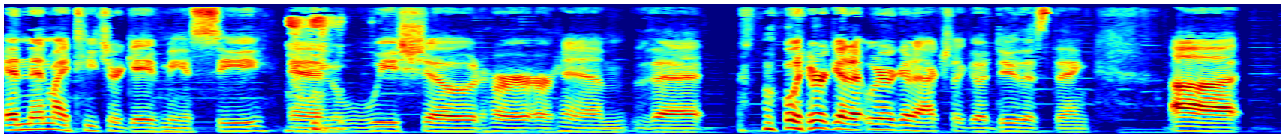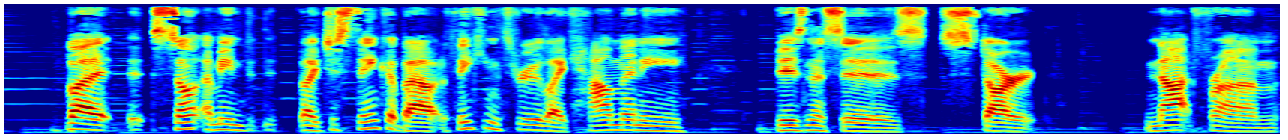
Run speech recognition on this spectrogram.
and then my teacher gave me a c and we showed her or him that we were gonna we were gonna actually go do this thing uh but so i mean like just think about thinking through like how many businesses start not from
